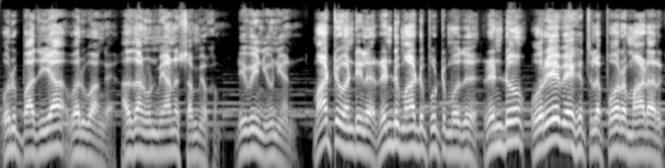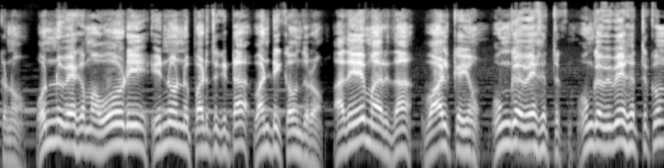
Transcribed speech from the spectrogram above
ஒரு பாதியா வருவாங்க. அதுதான் உண்மையான சம்யோகம். Divine union. மாட்டு வண்டியில ரெண்டு மாடு பூட்டும் போது ரெண்டும் ஒரே வேகத்துல போற மாடா இருக்கணும். ஒன்னு வேகமா ஓடி இன்னொன்னு படுத்துக்கிட்டா வண்டி கவுந்துரும். அதே மாதிரிதான் வாழ்க்கையும். உங்க வேகத்துக்கும் உங்க விவேகத்துக்கும்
